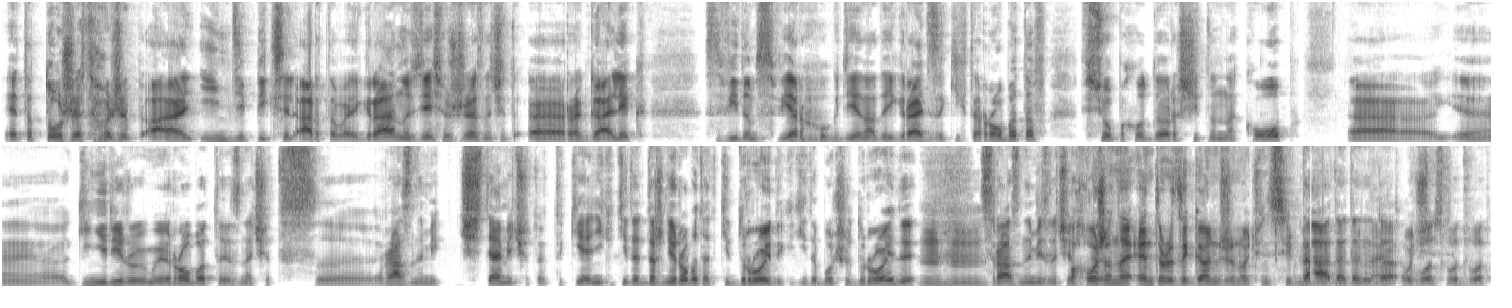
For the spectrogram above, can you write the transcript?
Это тоже, тоже а, инди-пиксель-артовая игра, но здесь уже, значит, э, рогалик с видом сверху, mm-hmm. где надо играть за каких-то роботов. Все, походу, рассчитано на кооп. А, э, генерируемые роботы, значит, с разными частями, что-то такие, они какие-то даже не роботы, а такие дроиды, какие-то больше дроиды mm-hmm. с разными, значит... Похоже э, на Enter the Gungeon очень сильно. Да, да, да, да, да, вот, вот, вот.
